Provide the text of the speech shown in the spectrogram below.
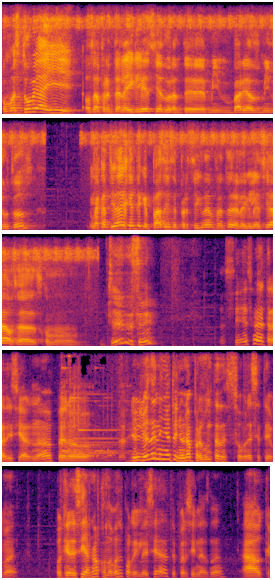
como estuve ahí, o sea, frente a la iglesia durante mi- varios minutos, la cantidad de gente que pasa y se persigna enfrente de la iglesia, o sea, es como... Sí, sí, sí. Sí, es una tradición, ¿no? Pero yo, yo de niño tenía una pregunta de- sobre ese tema. Porque decía, no, cuando vas por la iglesia te persinas, ¿no? Ah, ok.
